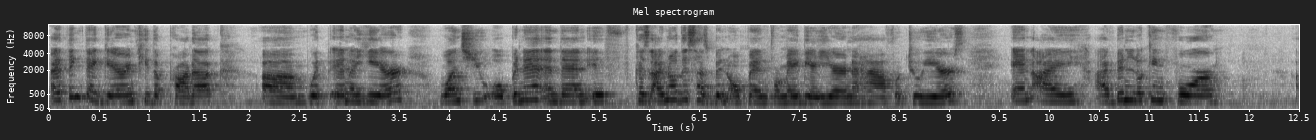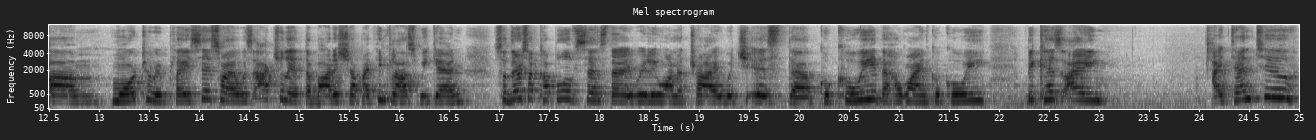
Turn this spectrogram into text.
I think they guarantee the product um, within a year once you open it and then if because I know this has been open for maybe a year and a half or two years and I I've been looking for um, more to replace it. So I was actually at the body shop I think last weekend. So there's a couple of scents that I really want to try which is the kukui the Hawaiian kukui because I I tend to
